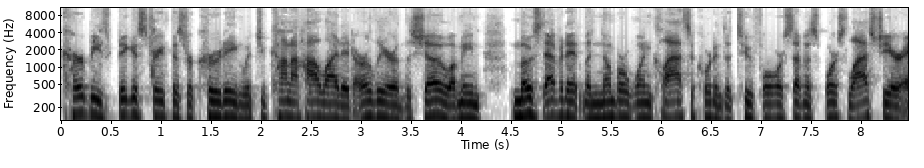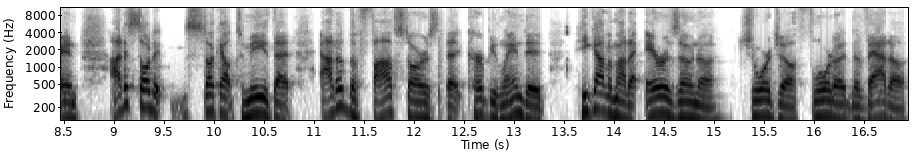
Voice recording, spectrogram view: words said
Kirby's biggest strength is recruiting, which you kind of highlighted earlier in the show. I mean, most evident the number one class according to 247 Sports last year. And I just thought it stuck out to me that out of the five stars that Kirby landed, he got them out of Arizona, Georgia, Florida, Nevada.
